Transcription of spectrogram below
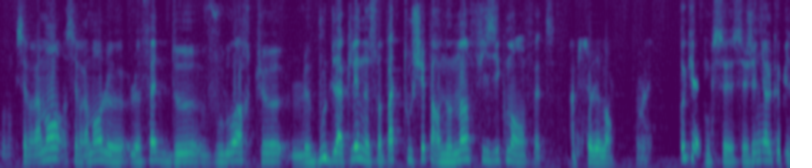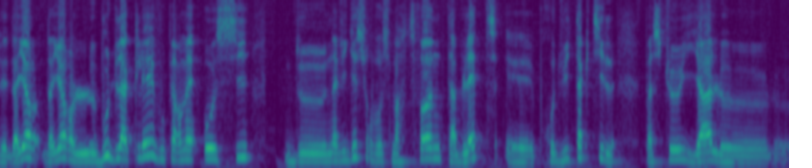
Donc c'est vraiment, c'est vraiment le, le, fait de vouloir que le bout de la clé ne soit pas touché par nos mains physiquement en fait. Absolument. Ouais. Ok, donc c'est génial comme idée. D'ailleurs, d'ailleurs, le bout de la clé vous permet aussi de naviguer sur vos smartphones, tablettes et produits tactiles, parce que il y a le, le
